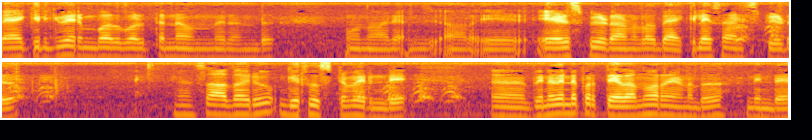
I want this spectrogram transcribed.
ബാക്കിലേക്ക് വരുമ്പോൾ അതുപോലെ തന്നെ ഒന്ന് രണ്ട് മൂന്ന് നാല് അഞ്ച് ആറ് ഏഴ് ഏഴ് സ്പീഡാണുള്ളത് ബാക്കിലെ സൈഡ് സ്പീഡ് സാധാ ഒരു ഗിയർ സിസ്റ്റം വരുന്നുണ്ട്. പിന്നെ ഇതിന്റെ പ്രത്യേകത എന്ന് പറയുന്നത് ഇതിന്റെ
